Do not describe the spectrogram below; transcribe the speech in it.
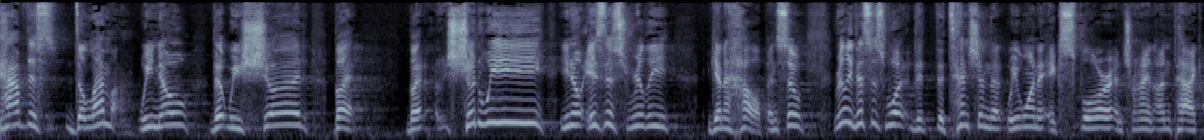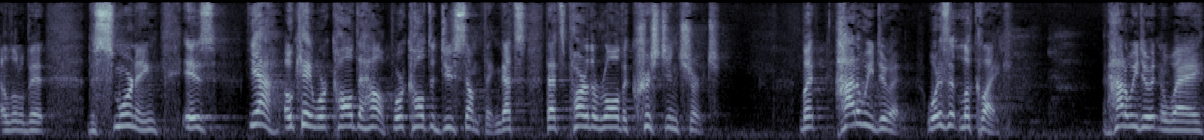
have this dilemma. We know that we should, but, but should we? You know, is this really going to help? And so, really, this is what the, the tension that we want to explore and try and unpack a little bit this morning is yeah, okay, we're called to help. We're called to do something. That's, that's part of the role of the Christian church. But how do we do it? What does it look like? And how do we do it in a way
